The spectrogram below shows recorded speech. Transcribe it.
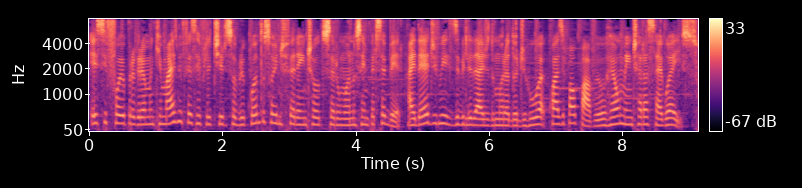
Esse foi o programa que mais me fez refletir sobre o quanto sou indiferente a outro ser humano sem perceber. A ideia de visibilidade do morador de rua é quase palpável. Eu realmente era cego a isso.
